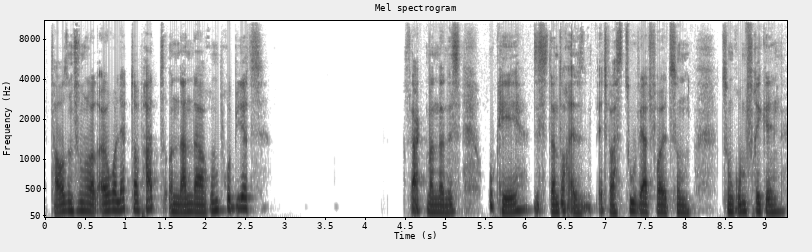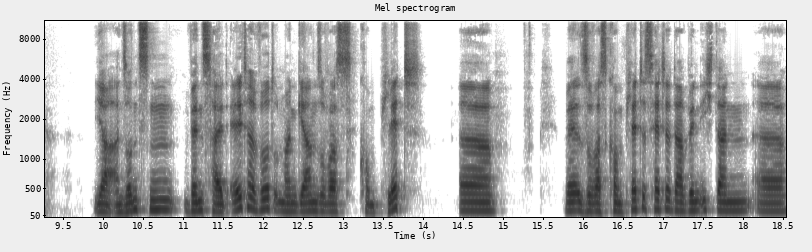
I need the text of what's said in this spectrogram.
1500 Euro Laptop hat und dann da rumprobiert, sagt man dann ist, okay, das ist dann doch etwas zu wertvoll zum, zum Rumfrickeln. Ja, ansonsten, wenn es halt älter wird und man gern sowas komplett äh, wer sowas Komplettes hätte, da bin ich dann äh,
